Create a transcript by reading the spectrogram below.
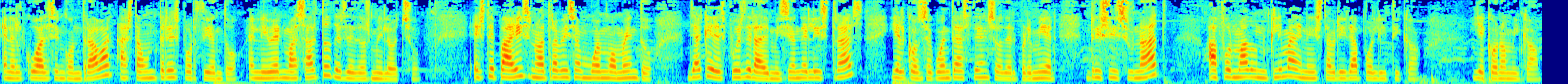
en el cual se encontraban, hasta un 3%, el nivel más alto desde 2008. Este país no atraviesa un buen momento, ya que después de la dimisión de Liz Truss y el consecuente ascenso del premier Rishi Sunak, ha formado un clima de inestabilidad política y económica.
